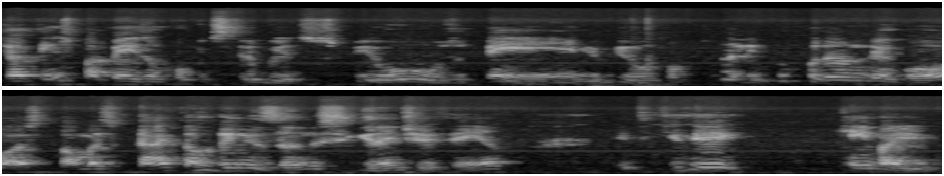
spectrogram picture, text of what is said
já tem os papéis um pouco distribuídos, os POs, o PM, o BO, estão tudo ali procurando negócio e tal, mas o cara está organizando esse grande evento, ele tem que ver quem vai,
